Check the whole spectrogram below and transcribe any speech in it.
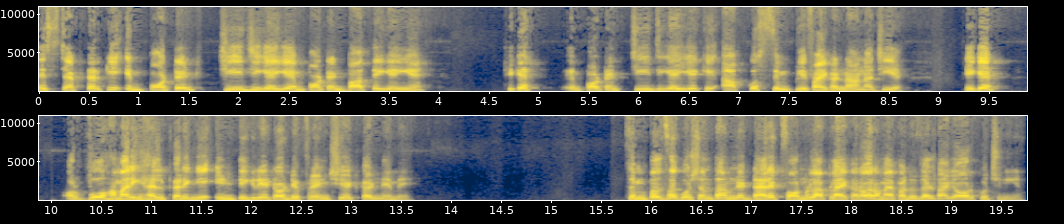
इस चैप्टर की इंपॉर्टेंट चीज़ ही यही है इंपॉर्टेंट बातें यही हैं, ठीक है? इंपॉर्टेंट चीज़ यही है कि आपको सिंप्लीफाई करना आना चाहिए, ठीक है? और वो हमारी हेल्प करेंगे इंटीग्रेट और डिफ्रेंशिएट करने में। सिंपल सा क्वेश्चन था, हमने डायरेक्ट फॉर्मूला अप्लाई करा और हमारे पास रिज़ल्ट आ गया, और कुछ नहीं है।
